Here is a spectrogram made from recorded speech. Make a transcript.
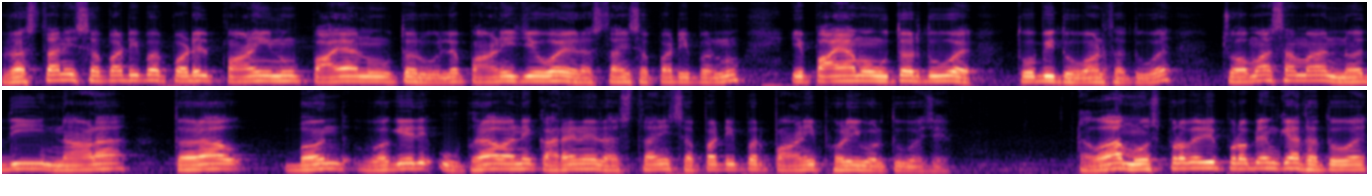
રસ્તાની સપાટી પર પડેલ પાણીનું પાયાનું ઉતરવું. એટલે પાણી જે હોય રસ્તાની સપાટી પરનું, એ પાયામાં ઉતરતું હોય તો બી ધોવાણ થતું હોય. ચોમાસામાં નદી, નાળા, તળાવ બંધ વગેરે ઉભરાવાને કારણે રસ્તાની સપાટી પર પાણી ફરી વળતું હોય છે. હવે આ મોસ્ટ પ્રોબેબલી પ્રોબ્લેમ ક્યાં થતો હોય?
